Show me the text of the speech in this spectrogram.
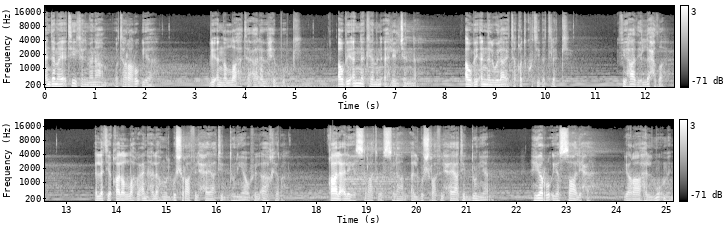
عندما يأتيك المنام وترى رؤيا بأن الله تعالى يحبك أو بأنك من أهل الجنة أو بأن الولاية قد كتبت لك في هذه اللحظة التي قال الله عنها لهم البشرى في الحياة الدنيا وفي الآخرة. قال عليه الصلاة والسلام البشرى في الحياة الدنيا هي الرؤيا الصالحة يراها المؤمن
